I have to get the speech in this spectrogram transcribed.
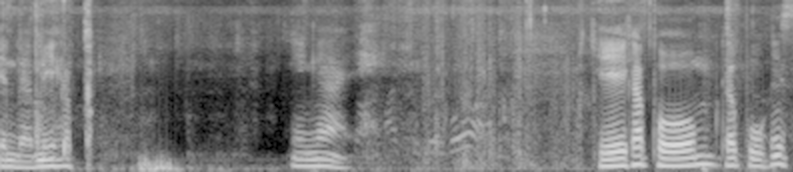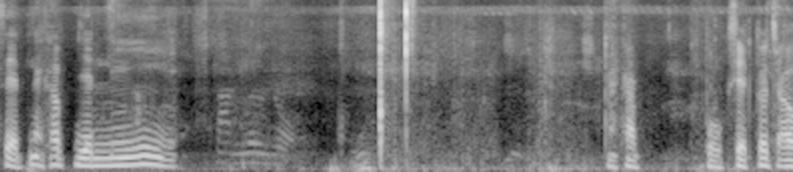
เป็นแบบนี้ครับ ง่ายๆโอเคครับผมเดี๋ยวปลูกให้เสร็จนะครับ เย็นนี้นะครับปลูกเสร็จก็จะเอา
